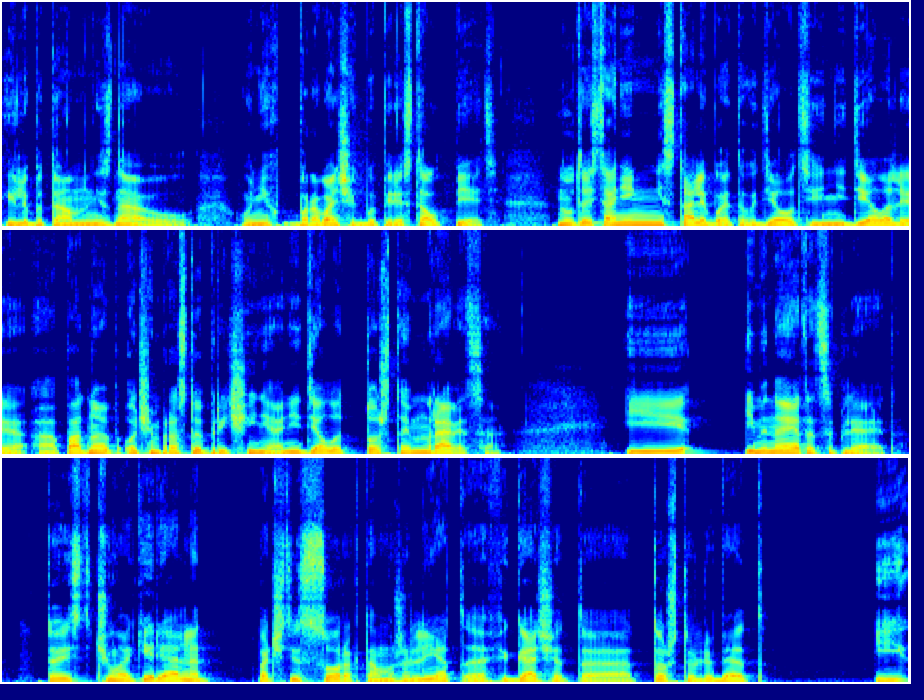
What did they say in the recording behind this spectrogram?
или бы там, не знаю, у них барабанщик бы перестал петь. Ну, то есть они не стали бы этого делать и не делали а по одной очень простой причине. Они делают то, что им нравится. И именно это цепляет. То есть чуваки реально почти 40 там уже лет э, фигачат э, то, что любят, и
